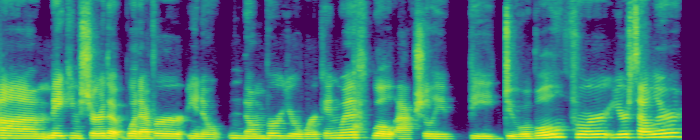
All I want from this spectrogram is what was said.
um, making sure that whatever you know number you're working with will actually be doable for your seller.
